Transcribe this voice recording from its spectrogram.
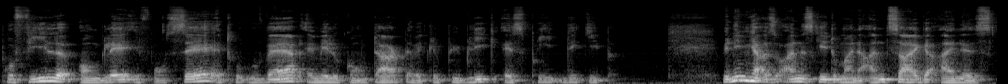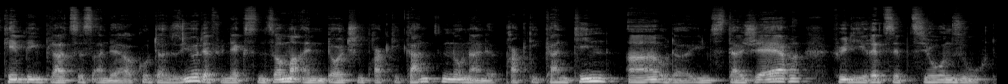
Profil anglais et français, être ouvert, aimer le contact avec le public, esprit d'équipe. Wir nehmen hier also an, es geht um eine Anzeige eines Campingplatzes an der Côte d'Azur, der für nächsten Sommer einen deutschen Praktikanten und eine Praktikantin, un oder une stagiaire, für die Rezeption sucht.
